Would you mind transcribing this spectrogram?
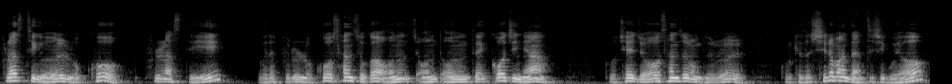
플라스틱을 놓고, 플라스틱, 여기다 불을 놓고 산소가 어느, 어느, 어느 때 꺼지냐, 그 최저 산소 농도를 그렇게 해서 실험한다는 뜻이고요.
